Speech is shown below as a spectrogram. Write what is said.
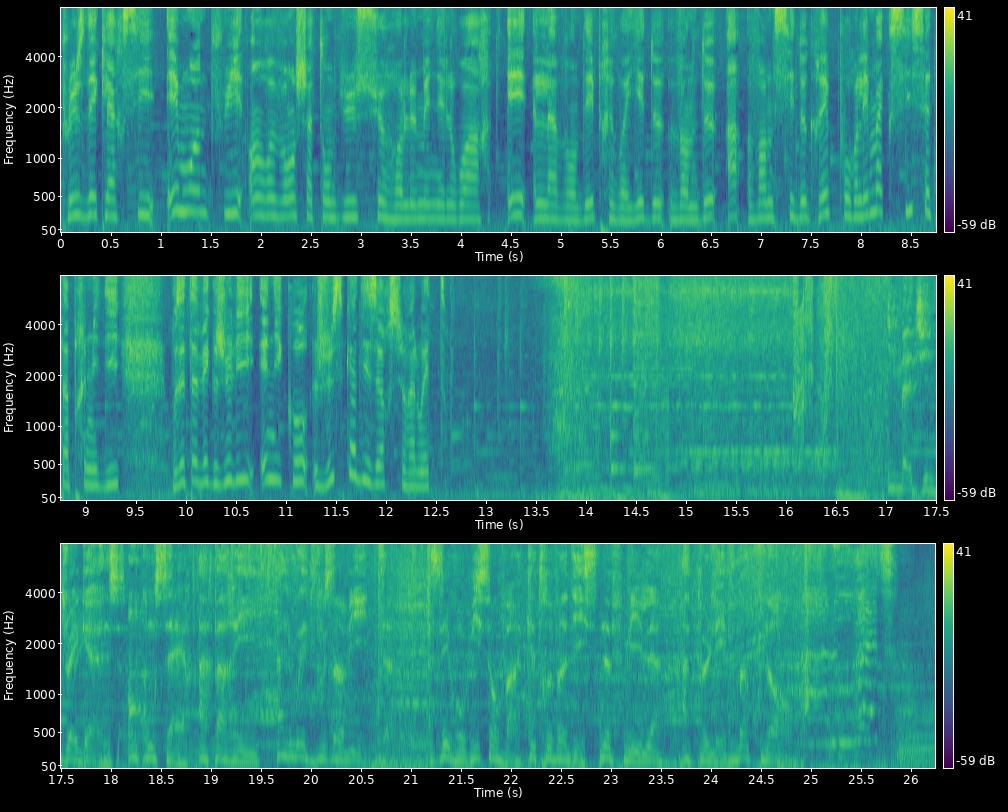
Plus d'éclaircies et moins de pluie en revanche attendu sur le Maine-et-Loire et la Vendée, prévoyée de 22 à 26 degrés pour les maxis cet après-midi. Vous êtes avec Julie et Nico jusqu'à 10h sur Alouette. Imagine Dragons en concert à Paris. Alouette vous invite. 0820 90 9000. Appelez maintenant. Alouette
